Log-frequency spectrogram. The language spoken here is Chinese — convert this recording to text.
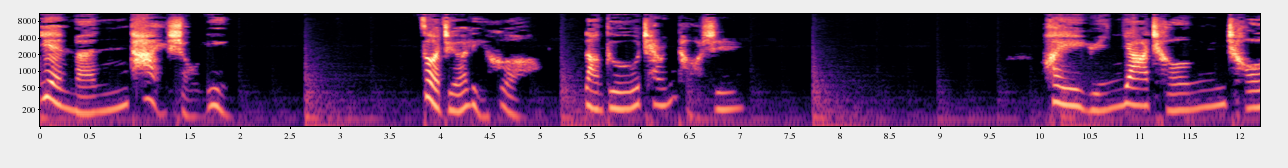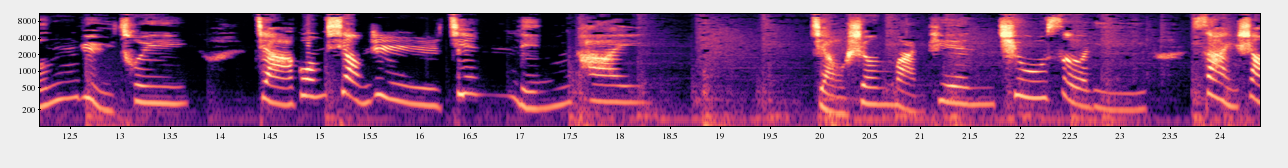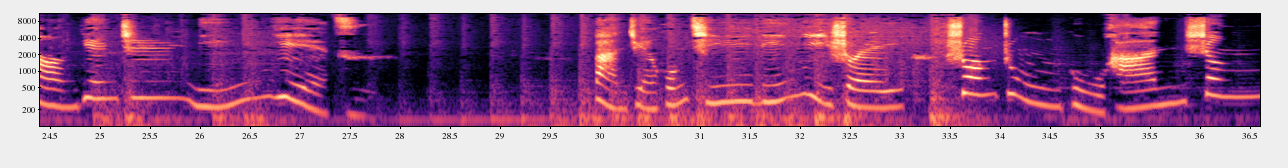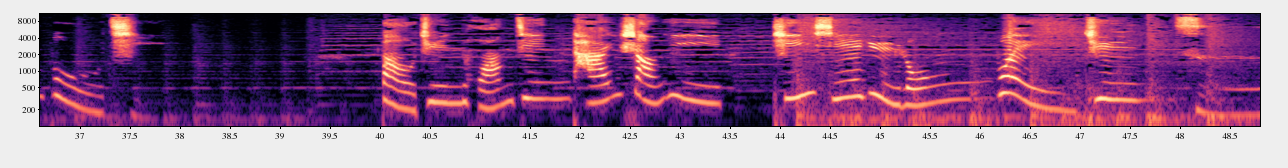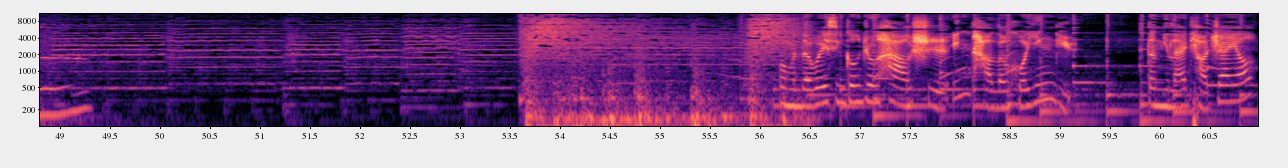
雁门太守令，作者李贺，朗读 Cherry 老师。黑云压城城欲摧，甲光向日金鳞开。角声满天秋色里，塞上胭脂明夜紫。半卷红旗临易水，霜重鼓寒声不起。报君黄金台上意，提携玉龙为君死。我们的微信公众号是“樱桃乐活英语”。等你来挑战哟！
